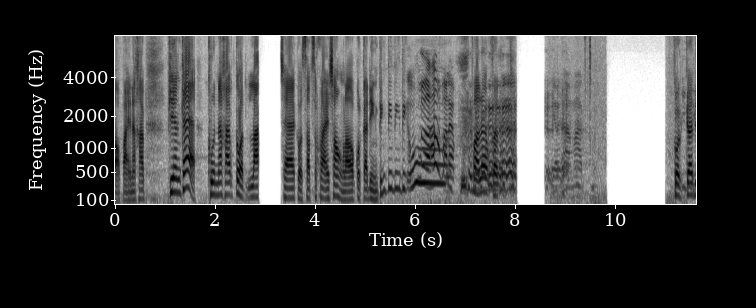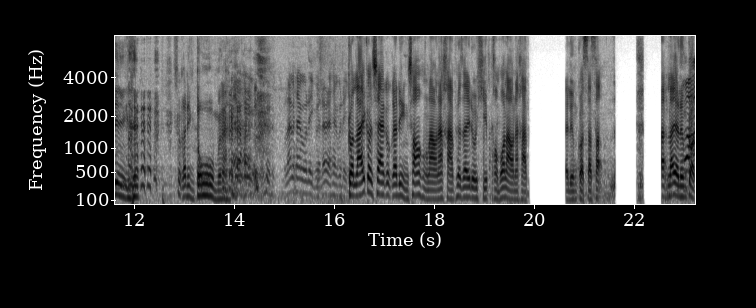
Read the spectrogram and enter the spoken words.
ต่อไปนะครับ เพียงแค่คุณนะครับกดไลค์แชร์กด subscribe ช่องของเรากดกระดิ่ง ติ๊งติ๊งติ๊งติ๊งอู้ฟ้าแลบฟ้าแลบครับเดียวดามากกดกระดิ่งกดกระดิ่งตูมแล้วไม่ใช่กระดิ่งแล้วไม่ใช่กระดิ่งกดไลค์กดแชร์กดกระดิ่งช่องของเรานะครับเพื่อจะได้ดูคลิปของพวกเรานะครับอย่าลืมกดซับแล้วอย่าลืมกด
